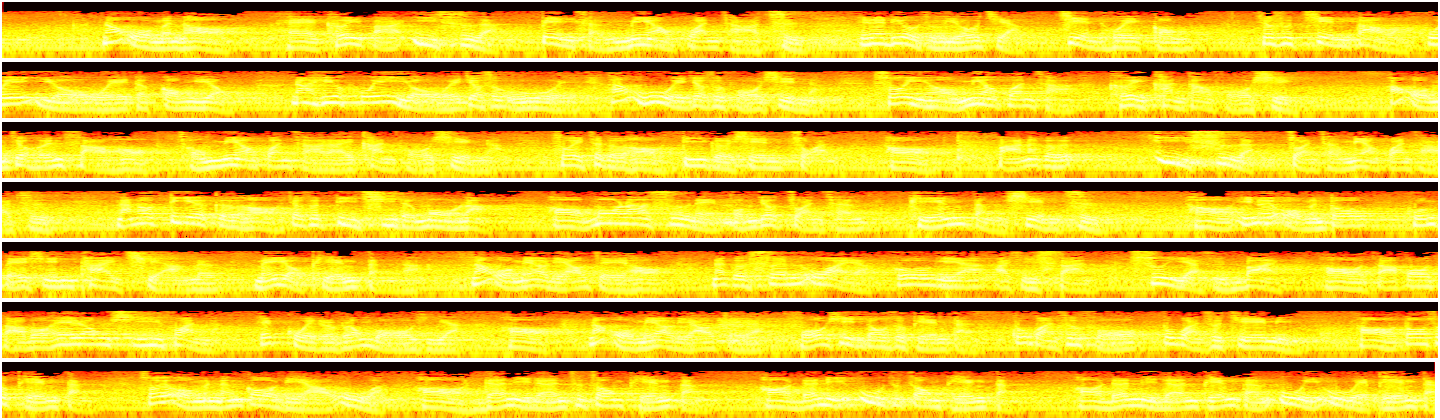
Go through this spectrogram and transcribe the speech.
那我们哦哎可以把意识啊变成妙观察智，因为六祖有讲见非功。就是见到啊，非有为的功用，那些非有为就是无为，啊无为就是佛性呐。所以哦，妙观察可以看到佛性，啊，我们就很少哦，从妙观察来看佛性了。所以这个哈，第一个先转哦，把那个意识啊转成妙观察智，然后第二个哈，就是第七的莫那。哦，莫那式呢，我们就转成平等性质。哦，因为我们都分别心太强了，没有平等啊。那我们要了解哈，那个身外啊，好呀还是善，水也是歹。哦，查甫查甫，迄种稀饭啊，迄鬼的拢无去啊。哦，那我们要了解啊，佛性都是平等，不管是佛，不管是皆明，哦，都是平等。所以我们能够了悟啊，哦，人与人之中平等，哦，人与物之中平等，哦，人与人平等，物与物也平等，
